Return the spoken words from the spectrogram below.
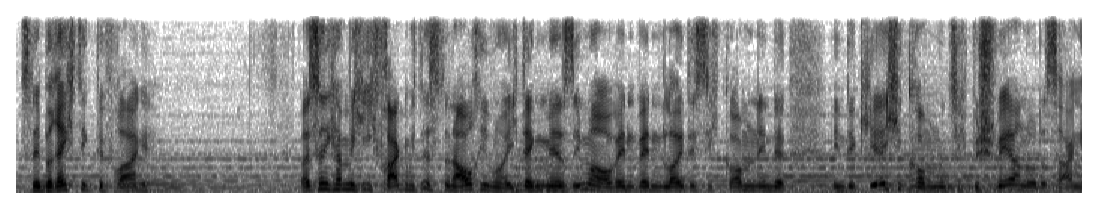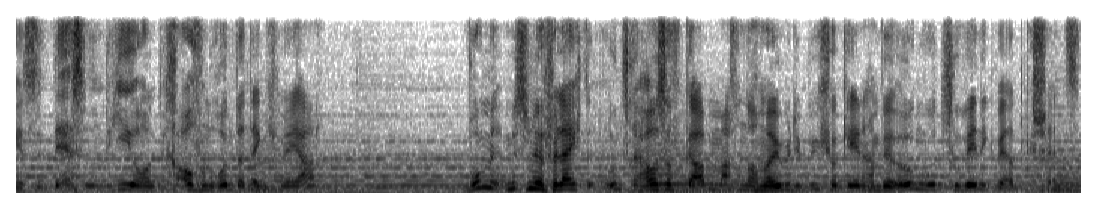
Das ist eine berechtigte Frage. Weißt du, ich, mich, ich frage mich das dann auch immer. Ich denke mir das immer, auch wenn, wenn Leute sich kommen in der, in der Kirche kommen und sich beschweren oder sagen, es ist das und hier und rauf und runter, denke ich mir, ja. Wo müssen wir vielleicht unsere Hausaufgaben machen, nochmal über die Bücher gehen? Haben wir irgendwo zu wenig wertgeschätzt?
